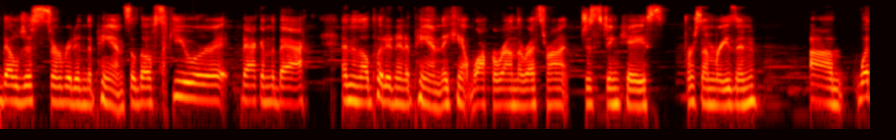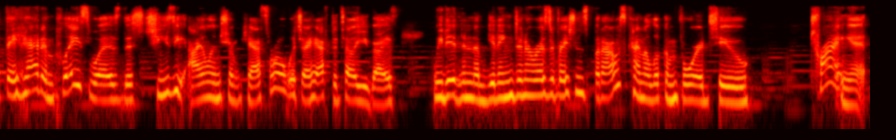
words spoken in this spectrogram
they'll just serve it in the pan. So they'll skewer it back in the back and then they'll put it in a pan. They can't walk around the restaurant just in case for some reason. Um, what they had in place was this cheesy island shrimp casserole, which I have to tell you guys, we didn't end up getting dinner reservations, but I was kind of looking forward to trying it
